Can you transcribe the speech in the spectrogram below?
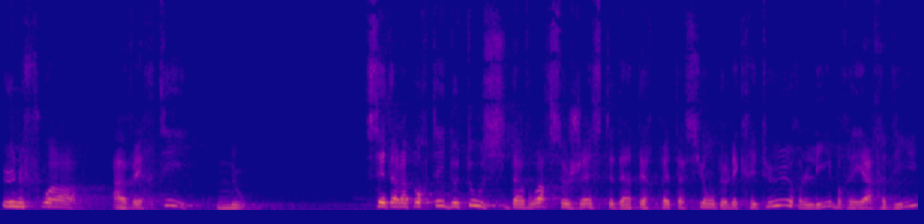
Une fois avertis, nous, c'est à la portée de tous d'avoir ce geste d'interprétation de l'écriture libre et hardi,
